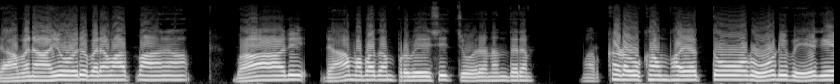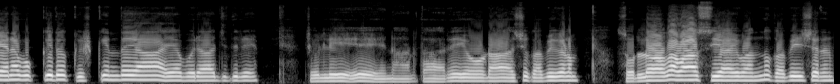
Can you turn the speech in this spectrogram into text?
രാമനായോ ഒരു പരമാത്മാന ബാലി രാമപദം പ്രവേശിച്ചൊരനന്തരം മർക്കടൗഖം ഭയത്തോടോടി വേഗേന പൊക്കിതു കിഷ്കിന്തയായ പുരാജിതിരെ ചൊല്ലിയേനാർത്താരയോടാശു കവികളും സ്വർലോകവാസിയായി വന്നു കപീശ്വരൻ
